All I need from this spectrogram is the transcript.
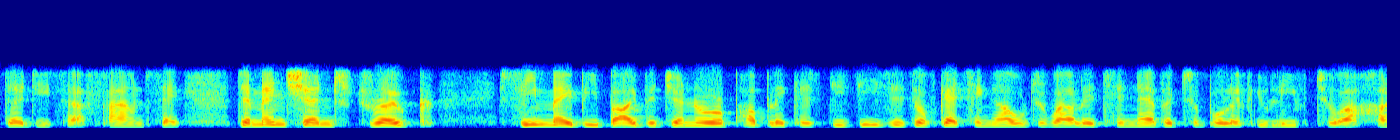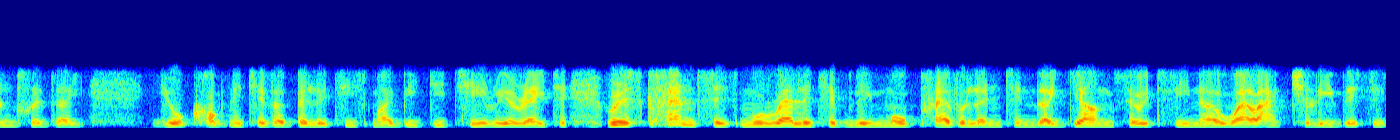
studies have found, say dementia and stroke seen maybe by the general public as diseases of getting old. Well, it's inevitable if you live to a hundred, your cognitive abilities might be deteriorating, whereas cancer is more relatively more prevalent in the young, so it's you know, well, actually, this is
